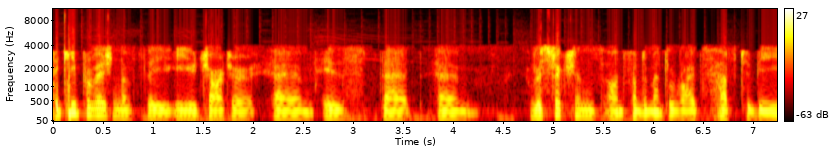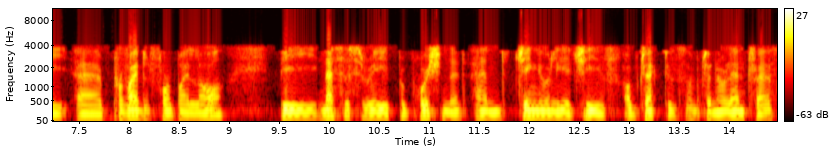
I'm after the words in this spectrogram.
The key provision of the EU Charter um, is that um, restrictions on fundamental rights have to be uh, provided for by law, be necessary, proportionate, and genuinely achieve objectives of general interest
